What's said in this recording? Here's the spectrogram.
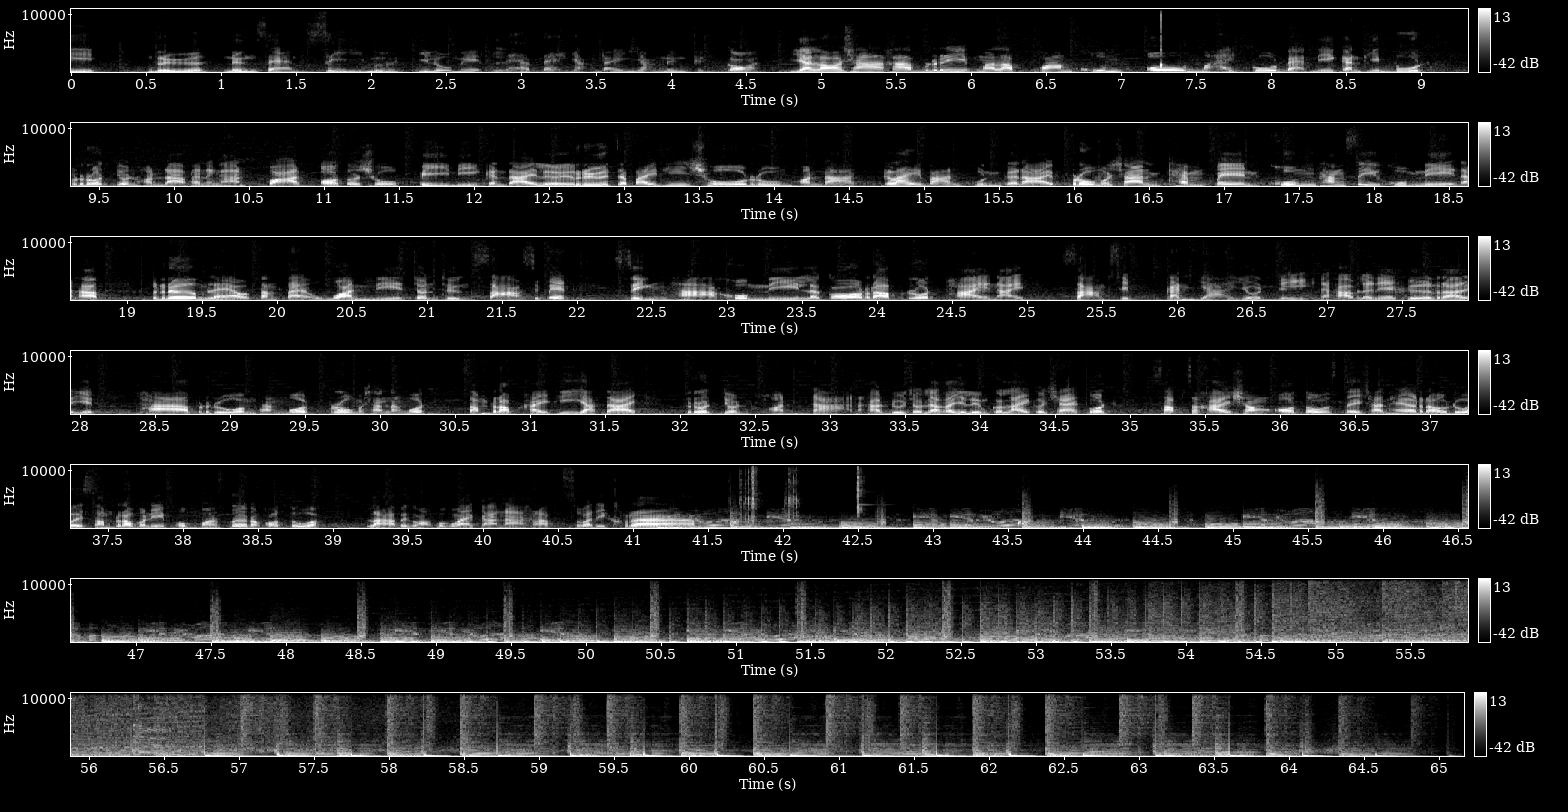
หรือ 1 4 0 0 0 0 กิโลเมตร แล้วแต่อย่างใดอย่างหนึ่งถึงก่อน อย่ารอช้าครับ รีบมารับความคุ้มโอ้ my good แบบนี้กันที่บูธรถยนต์ Honda ภายในงาน Fast Auto Show ปีนี้กันได้เลย หรือจะไปที่โชว์รูม Honda ใกล้บ้านคุณก็ได้ โปรโมชั่นแคมเปญคุ้มทั้ง 4 คุ้มนี้นะครับ เริ่มแล้วตั้งแต่วันนี้จนถึง 31 สิงหาคมนี้แล้วก็รับรถภายใน 30 กันยายนนี้นะครับ และนี่คือรายละเอียดภาพรวมทั้งหมด โปรโมชั่นทั้งหมดสำหรับใครที่อยากได้รถยนต์ Honda นะครับ ดูจบแล้วก็อย่าลืมกดไลค์ กดแชร์ กด Subscribe ช่อง Auto Station ให้เราด้วยสำหรับวันนี้ผมมอนสเตอร์ต้องขอตัวลาไปก่อนพบกันใหม่การหน้าครับ สวัสดีครับ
